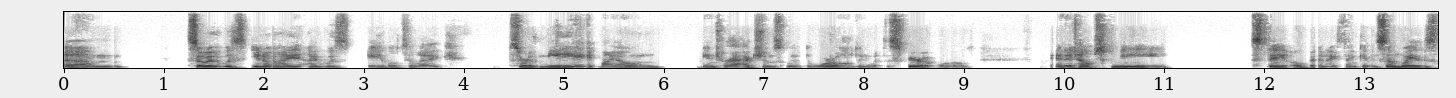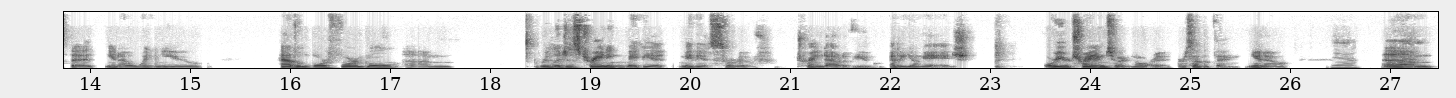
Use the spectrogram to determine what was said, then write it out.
Um, so it was, you know, I I was able to like sort of mediate my own interactions with the world and with the spirit world. And it helps me stay open, I think, in some ways that, you know, when you have a more formal um, religious training, maybe it maybe it's sort of trained out of you at a young age, or you're trained to ignore it or something, you know. Yeah. Um,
